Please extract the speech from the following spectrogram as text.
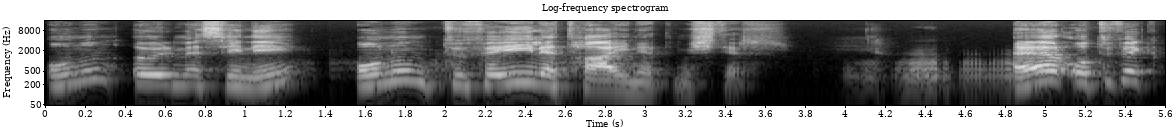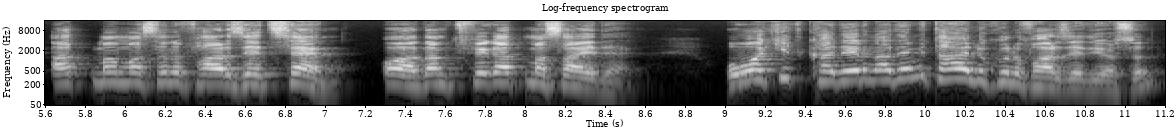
onun ölmesini onun tüfeğiyle tayin etmiştir. Eğer o tüfek atmamasını farz etsen, o adam tüfek atmasaydı, o vakit kaderin ademi taallukunu farz ediyorsun.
